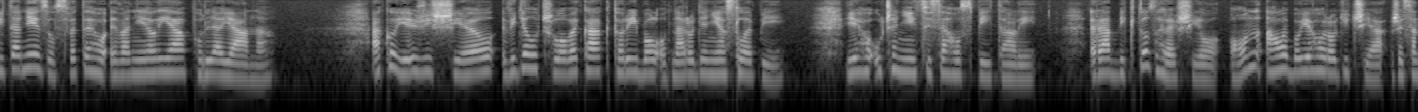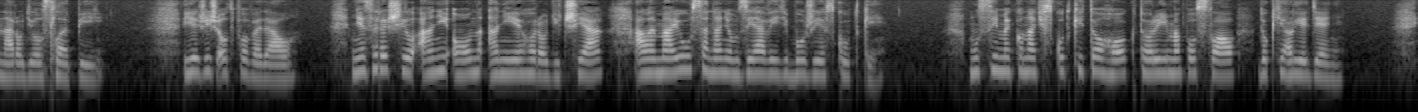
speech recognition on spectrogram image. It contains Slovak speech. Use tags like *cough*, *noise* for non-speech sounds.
Čítanie zo svätého Evanielia podľa Jána. Ako Ježiš šiel, videl človeka, ktorý bol od narodenia slepý. Jeho učeníci sa ho spýtali, Rabi, kto zhrešil, on alebo jeho rodičia, že sa narodil slepý? Ježiš odpovedal, nezhrešil ani on, ani jeho rodičia, ale majú sa na ňom zjaviť Božie skutky. Musíme konať skutky toho, ktorý ma poslal, dokiaľ je deň.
